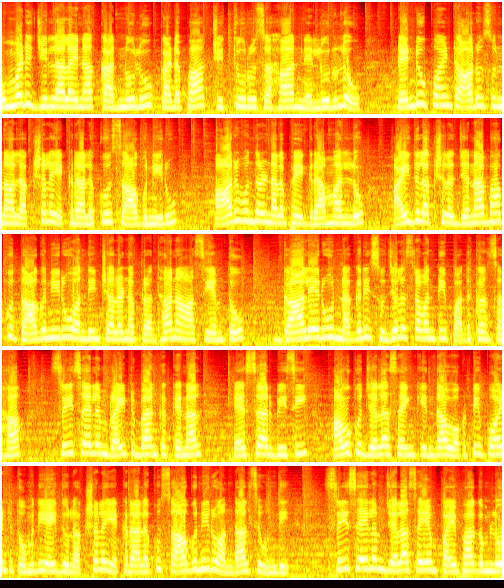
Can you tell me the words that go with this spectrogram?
ఉమ్మడి జిల్లాలైన కర్నూలు కడప చిత్తూరు సహా నెల్లూరులో రెండు పాయింట్ ఆరు సున్నా లక్షల ఎకరాలకు సాగునీరు ఆరు వందల నలభై గ్రామాల్లో ఐదు లక్షల జనాభాకు తాగునీరు అందించాలన్న ప్రధాన ఆశయంతో గాలేరు నగరి సుజల స్రవంతి పథకం సహా Srisailam right bank canal SRBC Avuku జలాశయం కింద ఒకటి పాయింట్ తొమ్మిది ఐదు లక్షల ఎకరాలకు సాగునీరు అందాల్సి ఉంది. శ్రీశైలం జలాశయం పైభాగంలో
